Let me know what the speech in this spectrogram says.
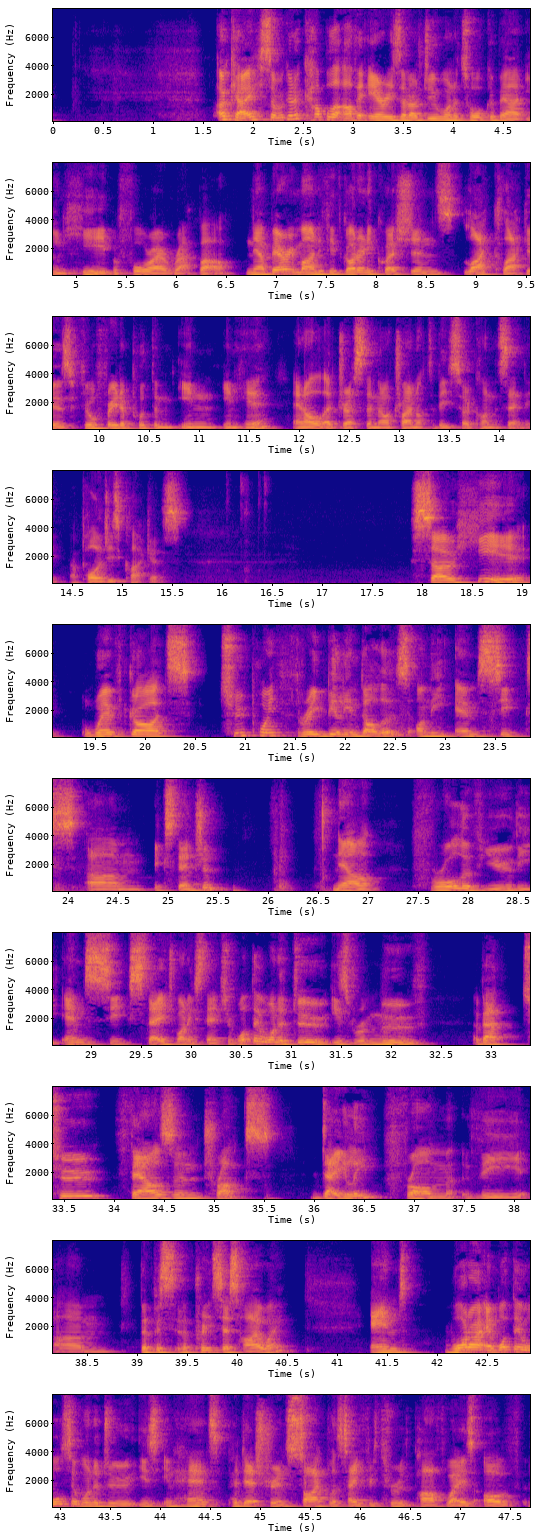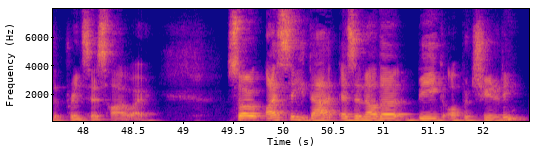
Okay, so we've got a couple of other areas that I do want to talk about in here before I wrap up. Now, bear in mind if you've got any questions, like clackers, feel free to put them in in here, and I'll address them. I'll try not to be so condescending. Apologies, clackers. So here we've got $2.3 billion on the M6 um, extension. Now, for all of you, the M6 Stage 1 extension, what they want to do is remove about 2,000 trucks daily from the, um, the, the Princes Highway. And what I and what they also want to do is enhance pedestrian cyclist safety through the pathways of the Princes Highway. So I see that as another big opportunity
